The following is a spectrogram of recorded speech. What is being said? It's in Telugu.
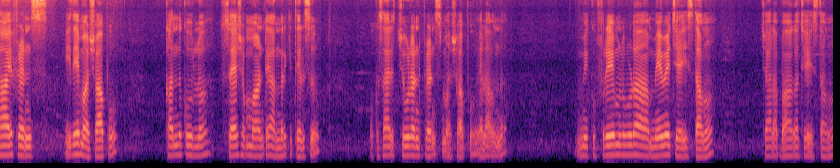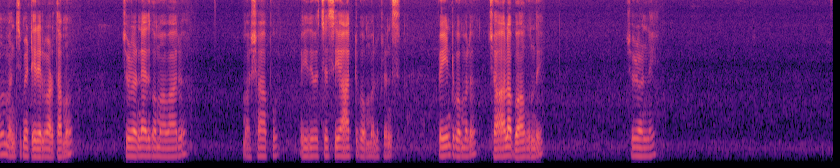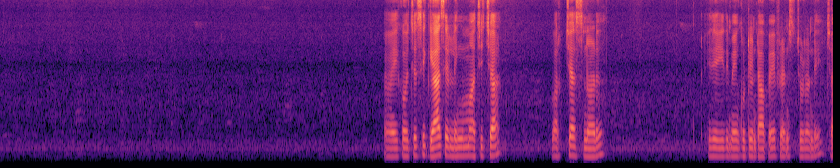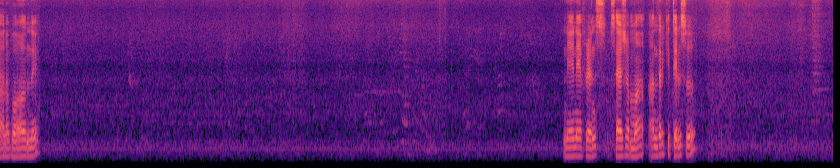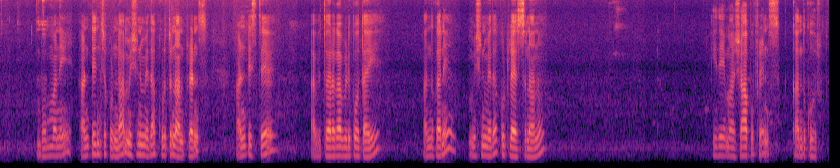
హాయ్ ఫ్రెండ్స్ ఇదే మా షాపు. కందుకూరులో శేషమ్మ అంటే అందరికీ తెలుసు. ఒకసారి చూడండి ఫ్రెండ్స్ మా షాపు ఎలా ఉందో. మీకు ఫ్రేమ్లు కూడా మేమే చేయిస్తాము. చాలా బాగా చేయిస్తాము మంచి మెటీరియల్ వాడతాము. చూడండి అదిగో మా వారు మా షాపు. ఇది వచ్చేసి ఆర్ట్ బొమ్మలు ఫ్రెండ్స్. పెయింట్ బొమ్మలు చాలా బాగుంది. చూడండి. ఇక వచ్చేసి గ్యాస్ వెల్డింగ్ మా చిచ్చా వర్క్ చేస్తున్నాడు. ఇది ఇది మేము కుట్టిన టాపే ఫ్రెండ్స్ చూడండి చాలా బాగుంది. నేనే ఫ్రెండ్స్ శేషమ్మ అందరికీ తెలుసు. బొమ్మని అంటించకుండా మిషన్ మీద కుడుతున్నాను ఫ్రెండ్స్. అంటిస్తే అవి త్వరగా విడిపోతాయి. అందుకని మిషన్ మీద కుట్లేస్తున్నాను ఇదే మా షాపు ఫ్రెండ్స్ కందుకూరు.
